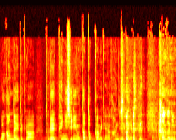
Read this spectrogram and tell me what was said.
分かんない時はとりあえずペニシリン歌っとくかみたいな感じで。特に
